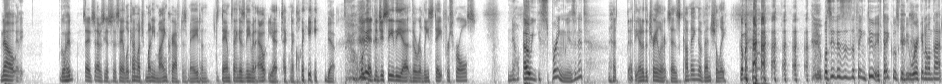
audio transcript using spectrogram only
Now, Go ahead. I was just going to say, look how much money Minecraft has made, and the damn thing isn't even out yet, technically. Yeah. Okay. And did you see the uh, the release date for Scrolls? No. Oh, spring, isn't it? At the end of the trailer, it says "coming eventually." Come. well, see, this is the thing too. If Tycho's going to be working on that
